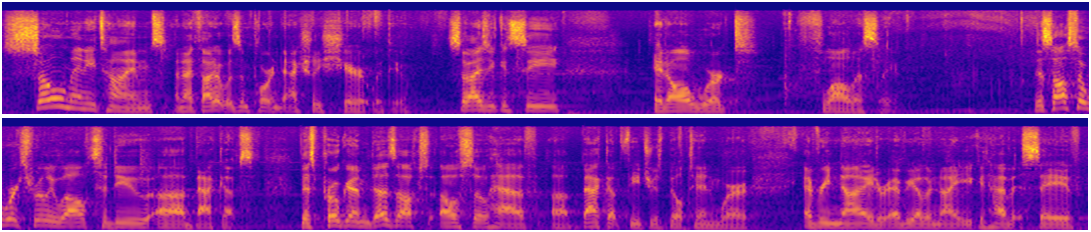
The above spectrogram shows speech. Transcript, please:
so many times and I thought it was important to actually share it with you. So as you can see, it all worked flawlessly. This also works really well to do uh, backups. This program does also have uh, backup features built in where every night or every other night you can have it save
